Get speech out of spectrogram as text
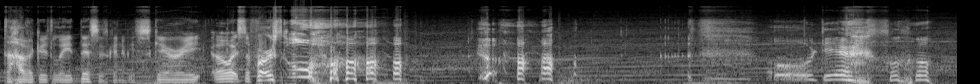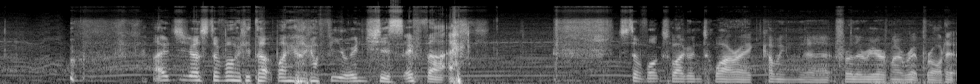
to have a good lead. This is going to be scary. Oh, it's the first. Oh! oh dear. I just avoided that by like a few inches, if that. just a Volkswagen Touareg coming uh, for the rear of my rip rod. It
